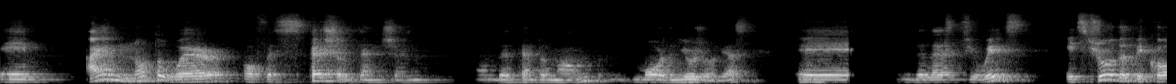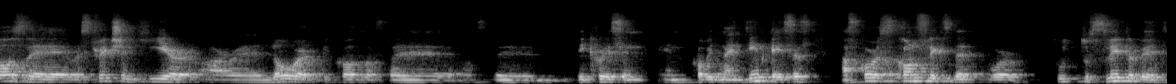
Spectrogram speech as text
Um, I am not aware of a special tension on the Temple Mount, more than usual, yes, uh, in the last few weeks. It's true that because the restriction here are uh, lowered because of, uh, of the decrease in, in COVID-19 cases, of course, conflicts that were put to sleep a bit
